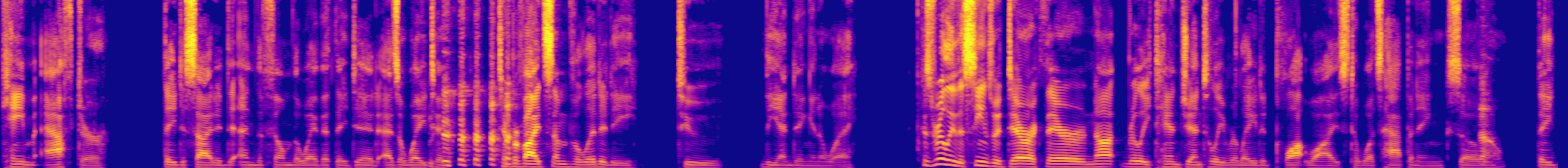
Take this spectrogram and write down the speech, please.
came after they decided to end the film the way that they did as a way to to provide some validity to the ending in a way. Because really, the scenes with Derek, they're not really tangentially related plot wise to what's happening, so No. they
